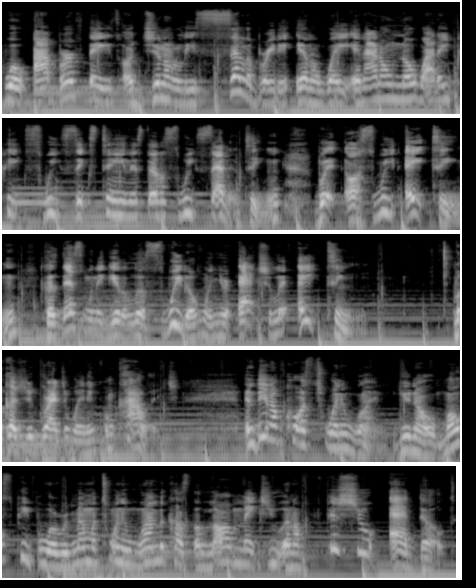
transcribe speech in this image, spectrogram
Well, our birthdays are generally celebrated in a way, and I don't know why they pick sweet 16 instead of sweet 17, but or sweet 18, because that's when they get a little sweeter when you're actually 18 because you're graduating from college. And then, of course, 21. You know, most people will remember 21 because the law makes you an official adult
